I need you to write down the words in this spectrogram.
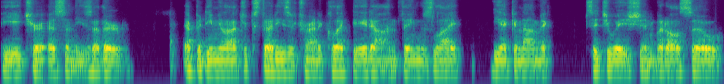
the HRS and these other epidemiologic studies are trying to collect data on things like the economic situation, but also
